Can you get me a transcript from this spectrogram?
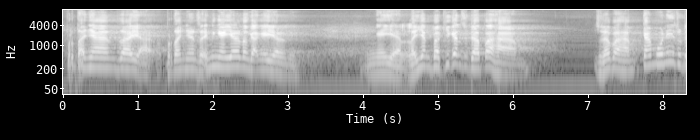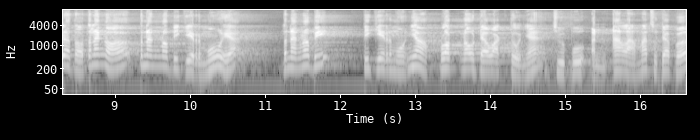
Pertanyaan saya pertanyaan saya ini ngeyel atau enggak ngeyel nih? Ngeyel. Lah yang bagi kan sudah paham. Sudah paham. Kamu ini sudah tahu tenang no tenang no pikirmu ya. Tenang no bi pikirmu nyoplok no udah waktunya jubuan alamat sudah be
